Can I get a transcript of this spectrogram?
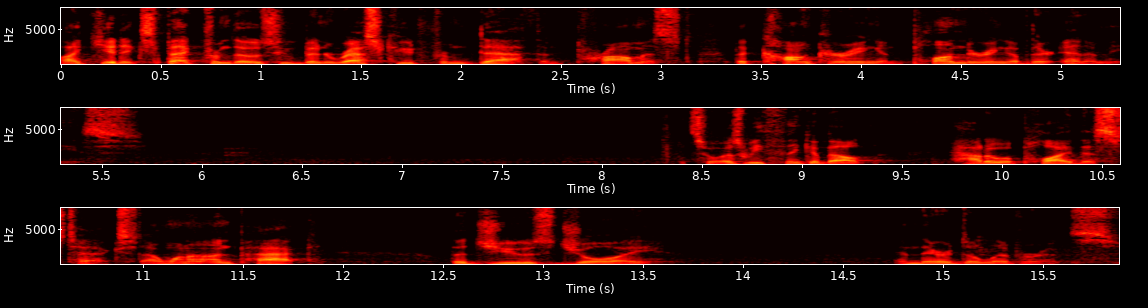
like you'd expect from those who've been rescued from death and promised the conquering and plundering of their enemies. So, as we think about how to apply this text, I want to unpack the Jews' joy and their deliverance.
